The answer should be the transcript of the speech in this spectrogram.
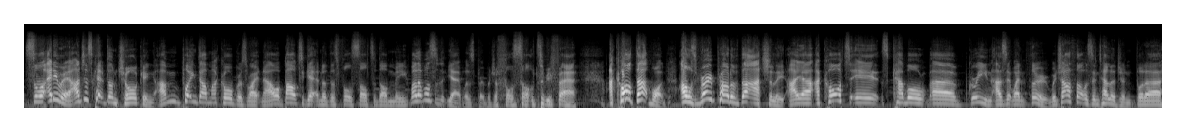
So anyway, I just kept on choking. I'm putting down my cobras right now, about to get another full salted on me. Well, it wasn't. Yeah, it was pretty much a full salt to be fair. I caught that one. I was very proud of that actually. I uh, I caught its camo uh, green as it went through, which I thought was intelligent, but uh.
